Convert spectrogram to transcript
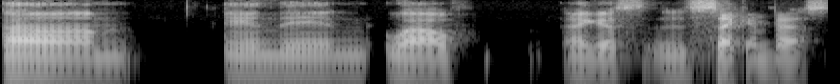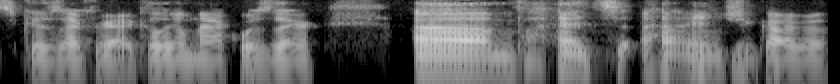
Um, and then, well, I guess second best because I forgot Khalil Mack was there, um, but uh, in Chicago.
